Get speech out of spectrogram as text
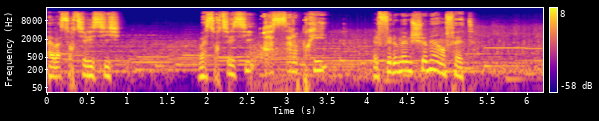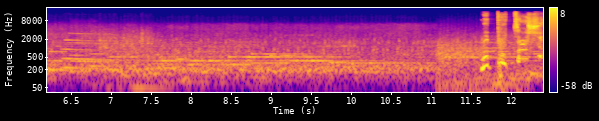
Elle va sortir ici. Elle va sortir ici. Oh, saloperie Elle fait le même chemin, en fait. Mais putain, je suis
